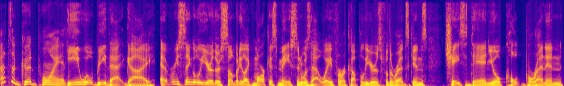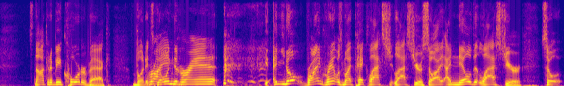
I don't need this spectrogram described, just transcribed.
That's a good point. He will be that guy. Every single year, there's somebody like Marcus Mason was that way for a couple of years for the Redskins. Chase Daniel, Colt Brennan. It's not going to be a quarterback, but it's Ryan going to. Grant. And you know, Ryan Grant was my pick last last year, so I, I nailed it last year. So,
